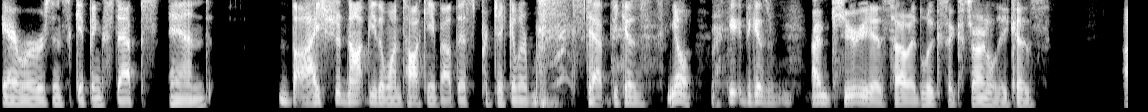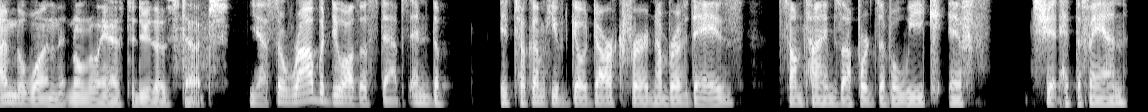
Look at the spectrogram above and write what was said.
errors and skipping steps. And I should not be the one talking about this particular step because No, because I'm curious how it looks externally because I'm the one that normally has to do those steps. yeah so Rob would do all those steps. And the it took him he would go dark for a number of days sometimes upwards of a week if shit hit the fan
